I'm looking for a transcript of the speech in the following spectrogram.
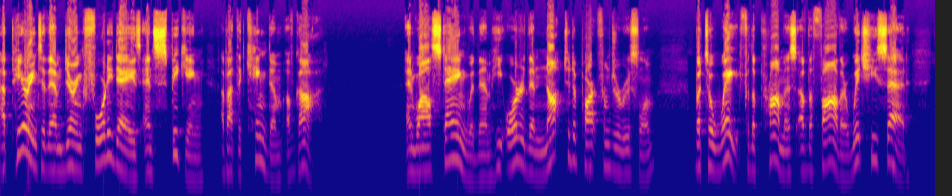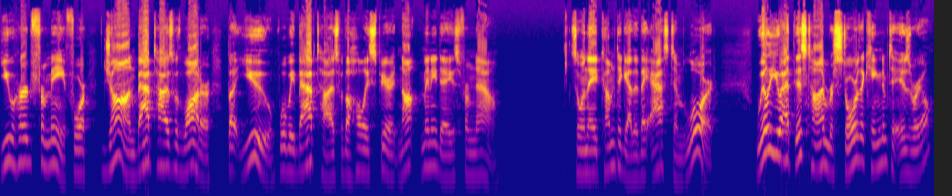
appearing to them during forty days and speaking about the kingdom of God. And while staying with them, he ordered them not to depart from Jerusalem but to wait for the promise of the Father, which he said, You heard from me, for John baptized with water, but you will be baptized with the Holy Spirit not many days from now. So when they had come together, they asked him, Lord, will you at this time restore the kingdom to Israel?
